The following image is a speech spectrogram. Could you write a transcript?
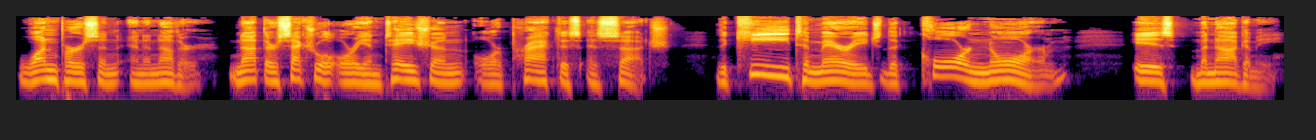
one person and another, not their sexual orientation or practice as such the key to marriage, the core norm is monogamy.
